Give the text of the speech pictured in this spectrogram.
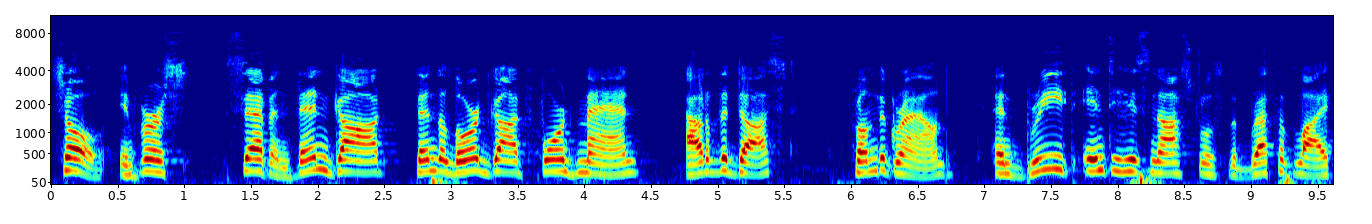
So, in verse 7, then God, then the Lord God formed man out of the dust from the ground and breathed into his nostrils the breath of life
